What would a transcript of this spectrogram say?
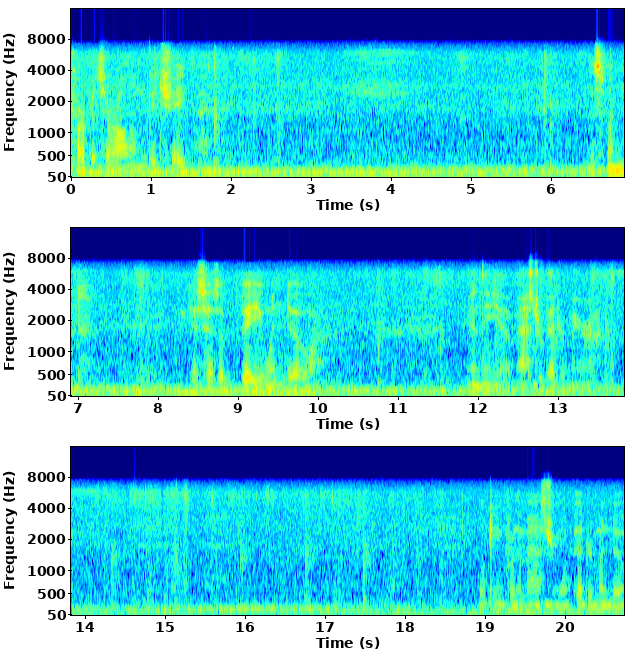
Carpets are all in good shape. This one, I guess, has a bay window in the uh, master bedroom here. Looking from the master one- bedroom window,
